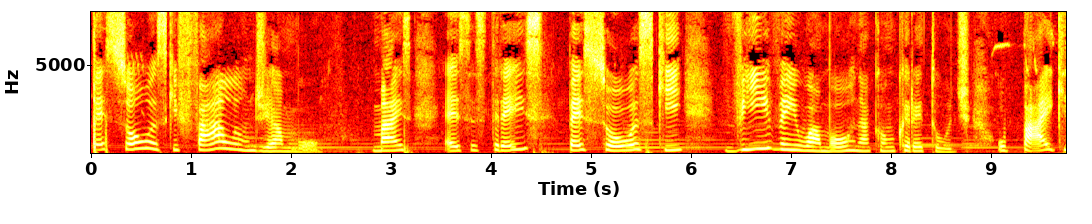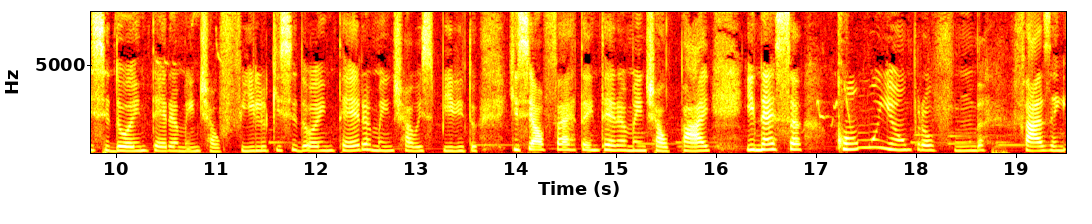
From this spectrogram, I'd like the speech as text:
pessoas que falam de amor, mas essas três pessoas que vivem o amor na concretude. O pai que se doa inteiramente ao filho, que se doa inteiramente ao espírito, que se oferta inteiramente ao pai e nessa comunhão profunda fazem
